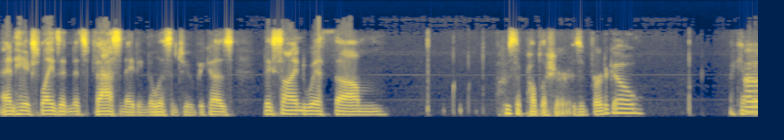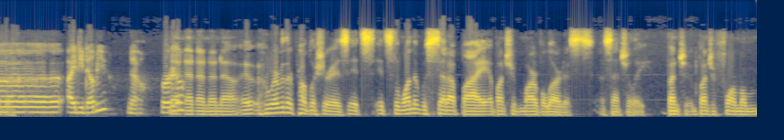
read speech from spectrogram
and he explains it, and it's fascinating to listen to because they signed with um, who's the publisher? Is it Vertigo? I can't remember. Uh, IDW? No, Vertigo. No, no, no, no, no. Uh, whoever their publisher is, it's it's the one that was set up by a bunch of Marvel artists, essentially, bunch a bunch of former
